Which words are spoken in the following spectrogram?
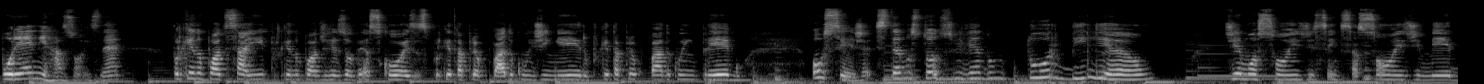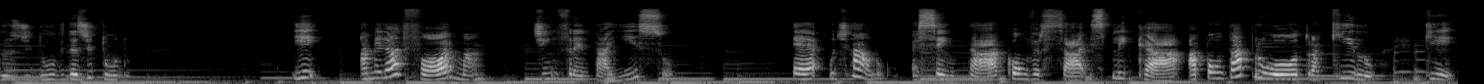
por N razões, né? Porque não pode sair, porque não pode resolver as coisas, porque está preocupado com o dinheiro, porque está preocupado com o emprego. Ou seja, estamos todos vivendo um turbilhão de emoções, de sensações, de medos, de dúvidas, de tudo. E a melhor forma de enfrentar isso é o diálogo. É sentar, conversar, explicar, apontar para o outro aquilo que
